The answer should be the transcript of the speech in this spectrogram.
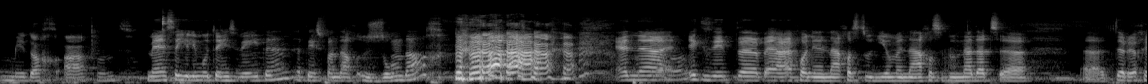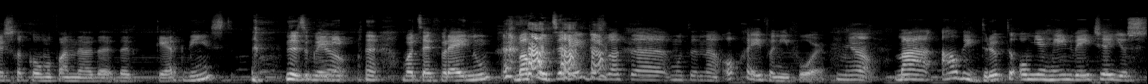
middagavond. Mensen, jullie moeten eens weten, het is vandaag zondag. en eh, ik zit eh, bij haar gewoon in een nagelstudio mijn nagels te doen nadat ze eh, terug is gekomen van de, de kerkdienst. Dus ik weet Ja. niet wat zij vrij noemt. Maar goed, ze heeft dus wat eh, moeten eh, opgeven hiervoor. Ja. Maar al die drukte om je heen, weet je, je,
